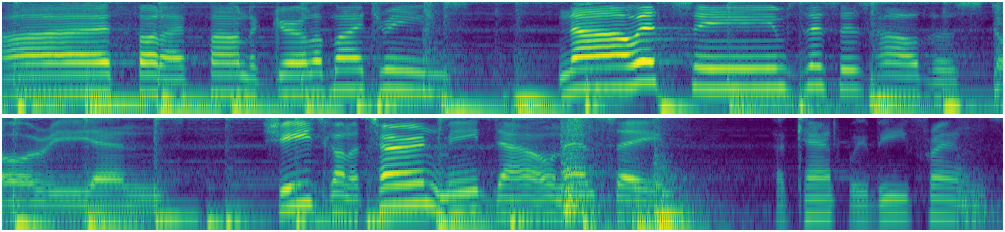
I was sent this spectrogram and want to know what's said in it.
I thought I found a girl of my dreams. Now it seems this is how the story ends. She's gonna turn me down and say, "Uh, Can't we be friends?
